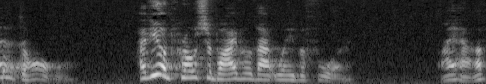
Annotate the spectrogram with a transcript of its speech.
and dull. Have you approached the Bible that way before? I have.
